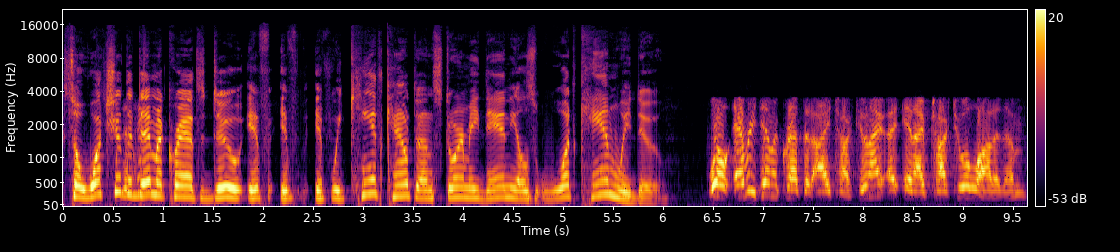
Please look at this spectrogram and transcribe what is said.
So, what should the Democrats do if if if we can't count on Stormy Daniels? What can we do? Well, every Democrat that I talk to, and I and I've talked to a lot of them,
